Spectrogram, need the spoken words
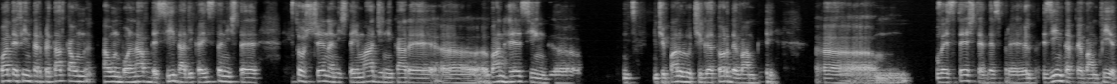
Poate fi interpretat ca un, ca un bolnav de SID, adică există niște există o scenă, niște imagini în care uh, Van Helsing, uh, principalul ucigător de vampiri, uh, povestește despre, îl prezintă pe vampir.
